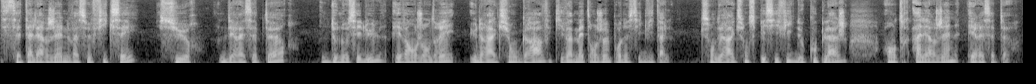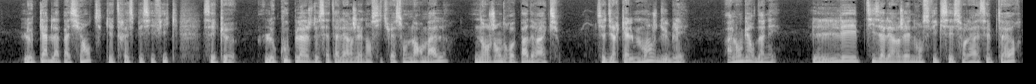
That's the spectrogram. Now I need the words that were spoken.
cet allergène va se fixer sur des récepteurs de nos cellules et va engendrer une réaction grave qui va mettre en jeu le pronostic vital. Ce sont des réactions spécifiques de couplage entre allergène et récepteur. Le cas de la patiente, qui est très spécifique, c'est que le couplage de cet allergène en situation normale n'engendre pas de réaction. C'est-à-dire qu'elle mange du blé, à longueur d'année. Les petits allergènes vont se fixer sur les récepteurs,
